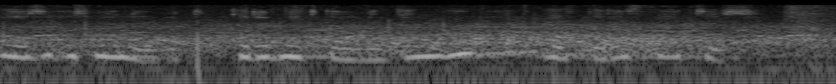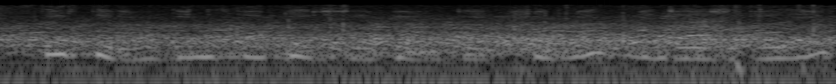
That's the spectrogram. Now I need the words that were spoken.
Jerzy Ośmanowicz. Kierowniczką meetingu jest Teresa Czysz. Starterem gonitwa pierwszej, piątej, siódmej będzie Jerzy Elias,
